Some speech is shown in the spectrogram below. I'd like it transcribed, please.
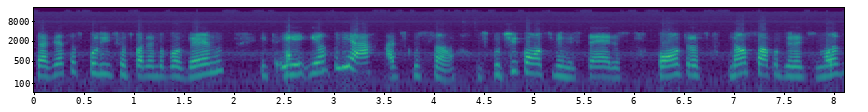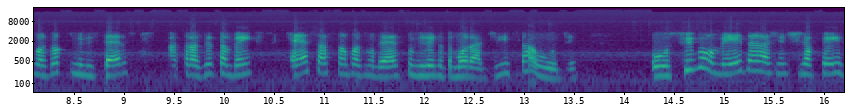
Trazer essas políticas para dentro do governo e, e, e ampliar a discussão. Discutir com outros ministérios, com outros, não só com direitos humanos, mas outros ministérios, para trazer também essa ação para as mulheres com direito à moradia e saúde. O Silvio Almeida, a gente já fez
